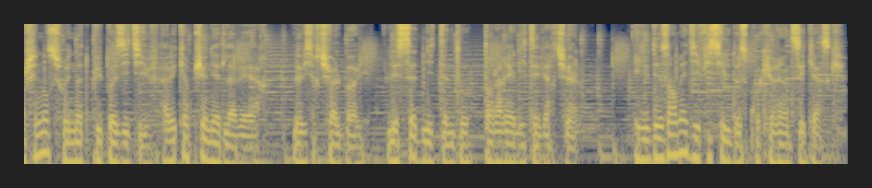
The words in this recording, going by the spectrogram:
Enchaînons sur une note plus positive, avec un pionnier de la VR, le Virtual Boy, l'essai de Nintendo dans la réalité virtuelle. Il est désormais difficile de se procurer un de ces casques,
